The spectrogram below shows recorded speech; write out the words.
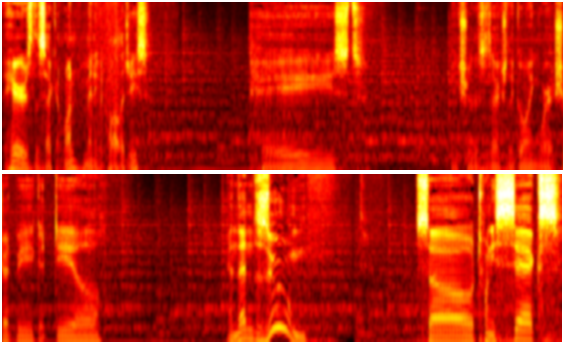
here's the second one. Many apologies. Paste. Make sure this is actually going where it should be. Good deal. And then zoom. So 26.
